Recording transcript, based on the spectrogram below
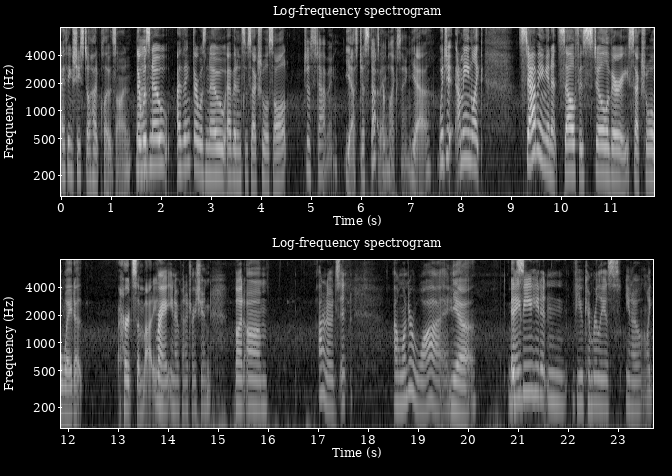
I think she still had clothes on. There Was- was no, I think there was no evidence of sexual assault. Just stabbing. Yes, just stabbing. That's perplexing. Yeah. Which, it, I mean, like, stabbing in itself is still a very sexual way to hurt somebody. Right, you know, penetration. But um I don't know, it's it, I wonder why. Yeah. It's- Maybe he didn't view Kimberly as, you know, like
